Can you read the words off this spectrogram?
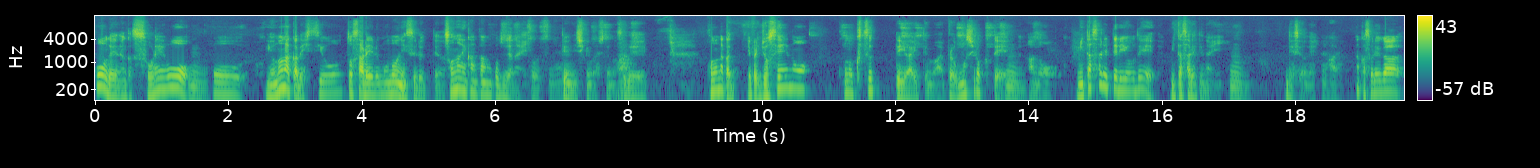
方で、なんかそれを、うん。こう、世の中で必要とされるものにするっていうのはそんなに簡単なことじゃないそうですねって。いう認識もしてます。はいで、この中、やっぱり女性のこの靴っていうアイテムはやっぱり面白くて、うんあの、満たされてるようで満たされてないうん。んですよね。はい。なんかそれが、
